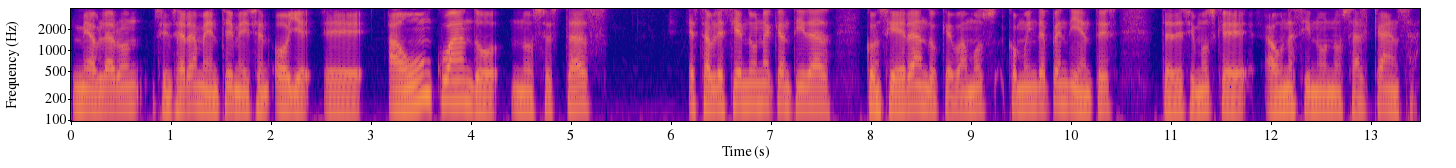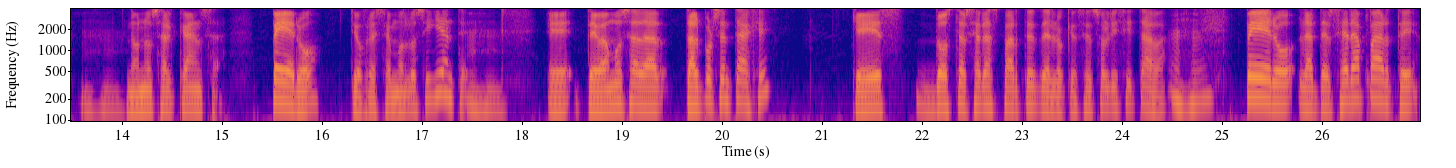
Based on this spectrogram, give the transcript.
me hablaron sinceramente y me dicen, oye, eh, aun cuando nos estás estableciendo una cantidad considerando que vamos como independientes, te decimos que aún así no nos alcanza, no nos alcanza, pero te ofrecemos lo siguiente, eh, te vamos a dar tal porcentaje, que es dos terceras partes de lo que se solicitaba, pero la tercera parte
